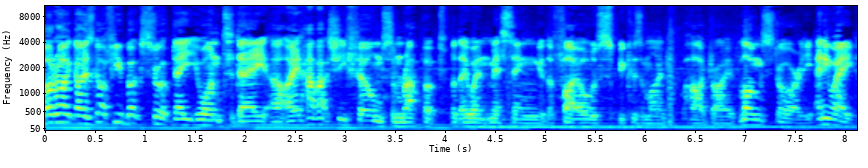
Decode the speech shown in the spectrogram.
Alright guys, got a few books to update you on today. Uh, I have actually filmed some wrap-ups, but they went missing, the files, because of my hard drive. Long story. Anyway,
